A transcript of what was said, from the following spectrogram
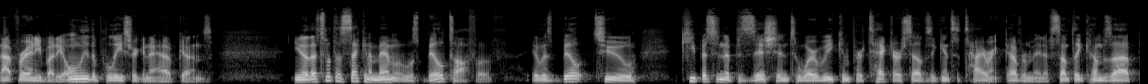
Not for anybody. Only the police are going to have guns. You know, that's what the Second Amendment was built off of. It was built to keep us in a position to where we can protect ourselves against a tyrant government. If something comes up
